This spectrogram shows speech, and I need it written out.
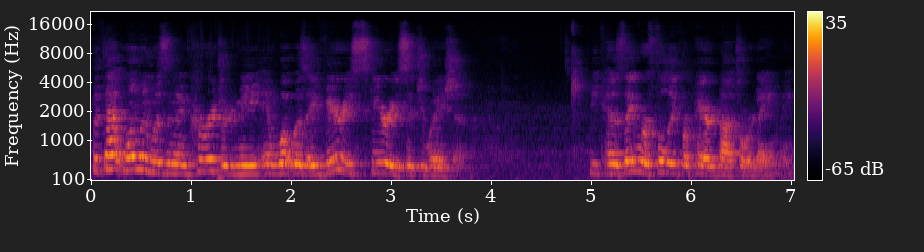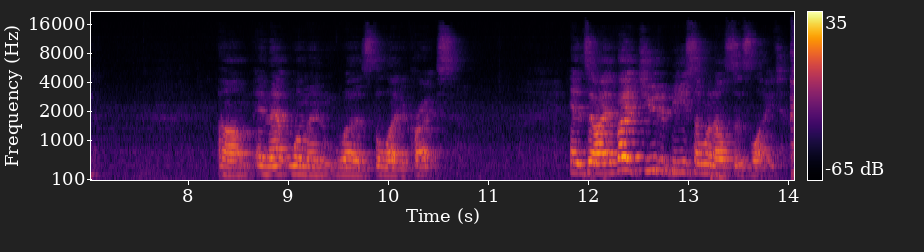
But that woman was an encourager to me in what was a very scary situation because they were fully prepared not to ordain me. Um, and that woman was the light of Christ. And so I invite you to be someone else's light.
